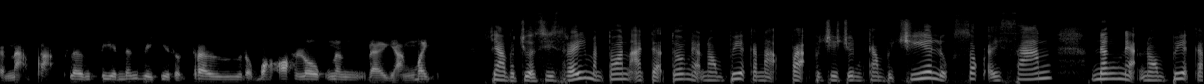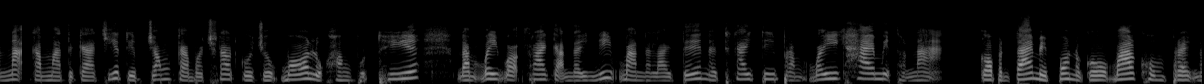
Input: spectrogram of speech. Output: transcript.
គណៈបកភ្លើងទៀនហ្នឹងវាជាសត្រូវរបស់អស់លោកនឹងដែលយ៉ាងម៉េច ជាវជុស៊ីស្រីមិនទាន់អាចតតងแนะនាំពាក្យគណៈបកប្រជាជនកម្ពុជាលោកសុកអេសាន និងแนะនាំពាក្យគណៈកម្មាធិការជាតិរៀបចំការបោះឆ្នោតកោជបលោកហងពុធា ដើម្បីបកស្រាយករណីនេះបាននៅឡើយទេ នៅថ្ងៃទី8ខែមិថុនាក៏ប៉ុន្តែមេប៉ុស្តិ៍នគរបាលឃុំប្រែកន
